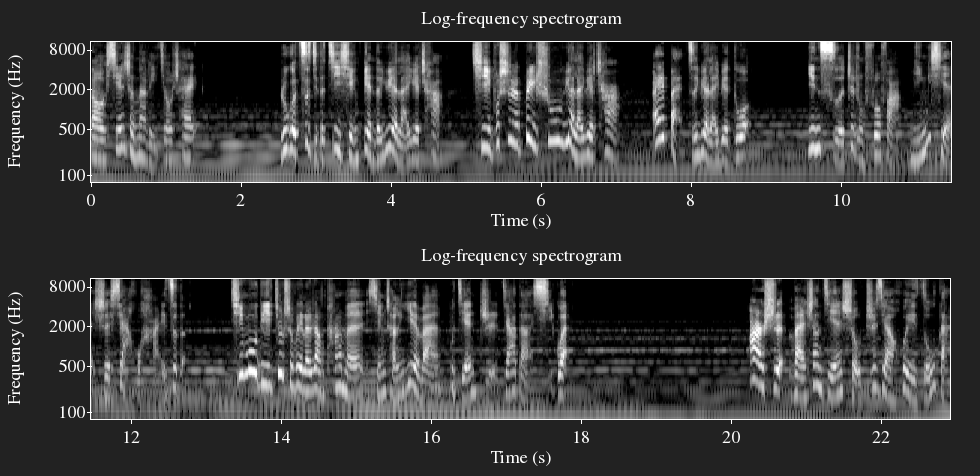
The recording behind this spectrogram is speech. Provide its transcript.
到先生那里交差。如果自己的记性变得越来越差，岂不是背书越来越差，挨板子越来越多？因此，这种说法明显是吓唬孩子的。其目的就是为了让他们形成夜晚不剪指甲的习惯。二是晚上剪手指甲会走胆，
